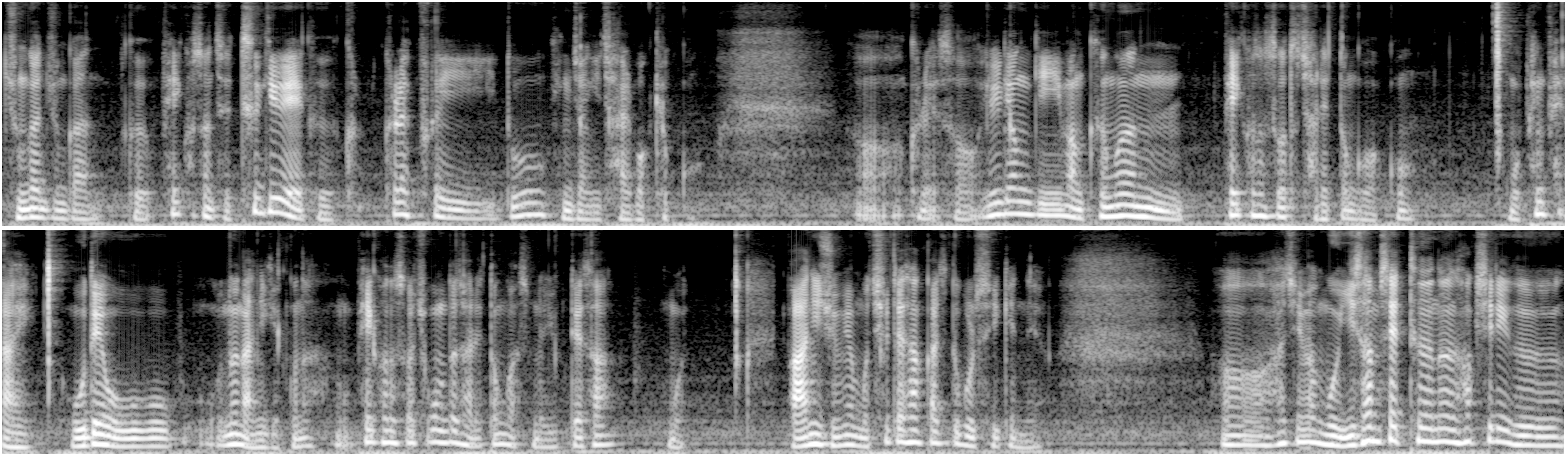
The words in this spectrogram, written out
중간중간 그 페이커 선수 특유의 그 클랩 프레이도 굉장히 잘 먹혔고 어, 그래서 1경기만큼은 페이커 선수가 더 잘했던 것 같고 뭐 팽팽 아니 5대5는 아니겠구나. 뭐 페이커 선수가 조금 더 잘했던 것 같습니다. 6대4 뭐 많이 주면 뭐 7대3까지도 볼 수 있겠네요 어, 하지만 뭐 2, 3세트는 확실히 그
